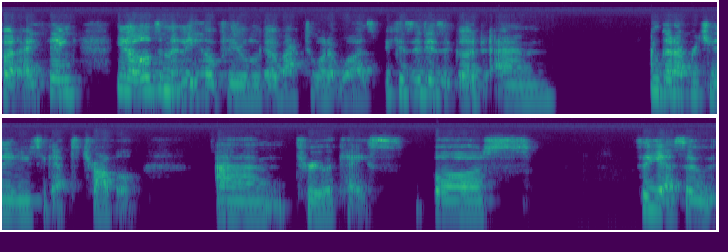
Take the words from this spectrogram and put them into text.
But I think, you know, ultimately, hopefully, it will go back to what it was because it is a good, um, a good opportunity to get to travel um, through a case. But so yeah, so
